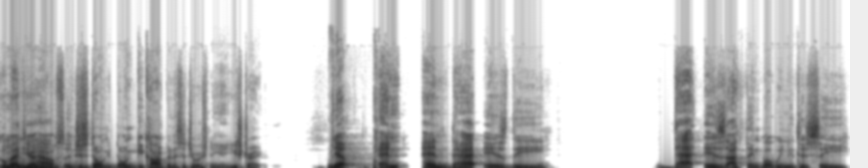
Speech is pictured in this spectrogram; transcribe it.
Go back to your Mhm. house and just don't, don't get caught up in the situation again. You straight. Yep. And, and that is the, that is, I think what we need to see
